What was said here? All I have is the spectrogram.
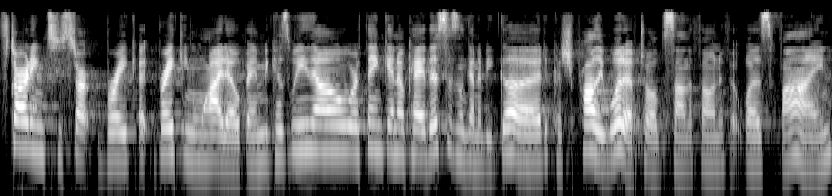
starting to start break, breaking wide open because we know we're thinking, okay, this isn't going to be good because she probably would have told us on the phone if it was fine.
